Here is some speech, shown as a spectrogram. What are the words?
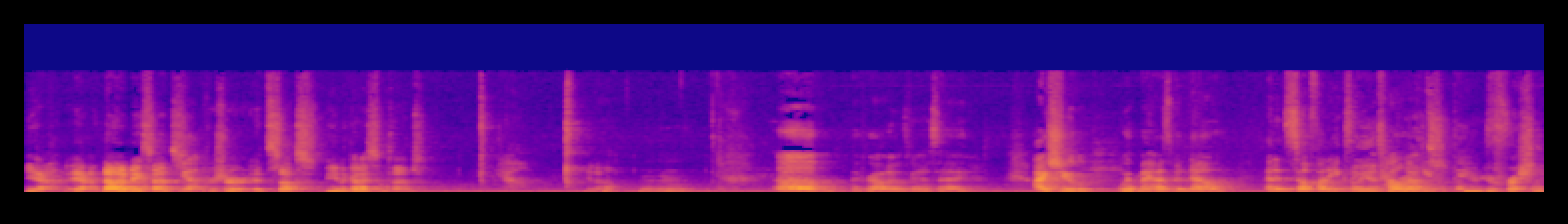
Yeah, yeah. No, that makes sense. Yeah. For sure. It sucks being a guy sometimes. Yeah. You know? Hmm. Um, I forgot what I was gonna say. I shoot with my husband now, and it's so funny because I can tell when he's Oh, You're, you're freshly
